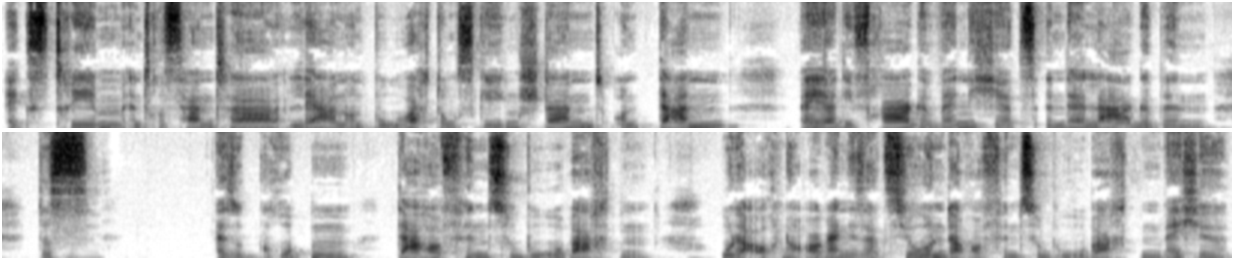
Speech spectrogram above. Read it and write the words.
extrem interessanter Lern- und Beobachtungsgegenstand. Und dann wäre ja die Frage, wenn ich jetzt in der Lage bin, das, mhm. also Gruppen daraufhin zu beobachten oder auch eine Organisation daraufhin zu beobachten, welche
